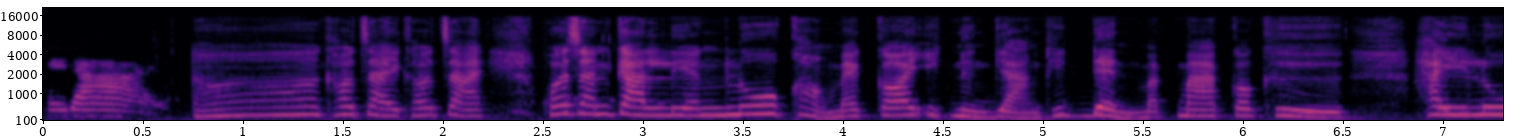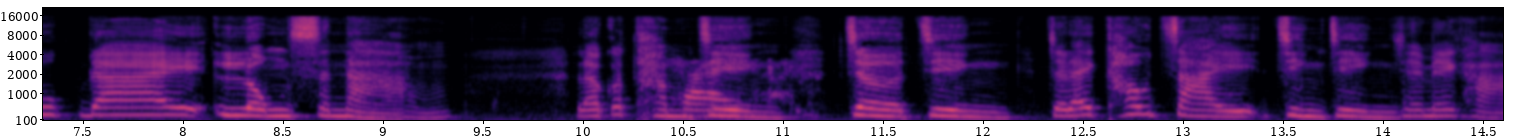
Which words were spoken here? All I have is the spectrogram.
ไม่ได้อ๋อเข้าใจเข้าใจ เพราะฉะนั้นการเลี้ยงลูกของแม่ก้อยอีกหนึ่งอย่างที่เด่นมากๆก็คือ ให้ลูกได้ลงสนาม แล้วก็ทำจริงใช่ค่ะเจอจริง จะได้เข้าใจจริง ๆ ใช่ไหมคะ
